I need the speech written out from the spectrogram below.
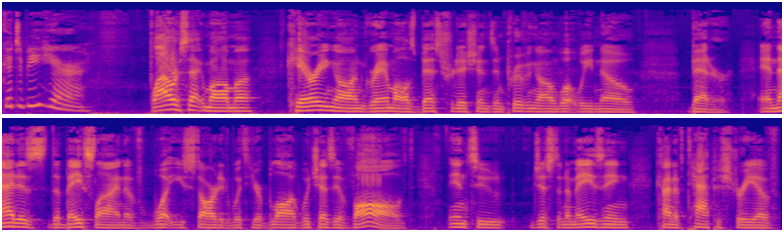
Good to be here. Flour Sack Mama, carrying on grandma's best traditions, improving on what we know better. And that is the baseline of what you started with your blog, which has evolved into just an amazing kind of tapestry of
